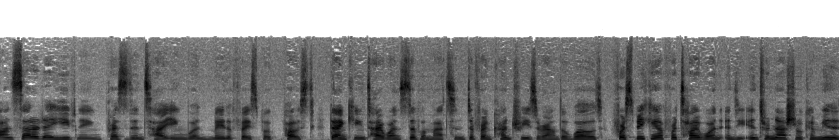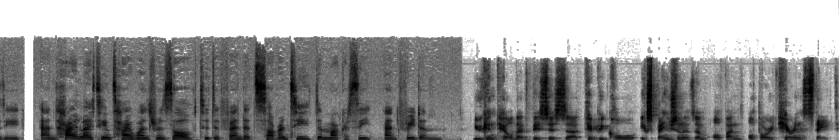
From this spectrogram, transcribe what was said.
On Saturday evening, President Tsai Ing-wen made a Facebook post thanking Taiwan's diplomats in different countries around the world for speaking up for Taiwan in the international community and highlighting Taiwan's resolve to defend its sovereignty, democracy, and freedom. You can tell that this is a typical expansionism of an authoritarian state.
